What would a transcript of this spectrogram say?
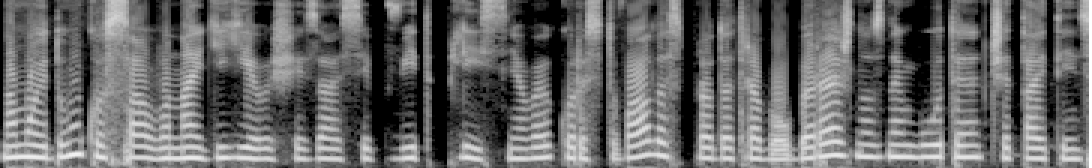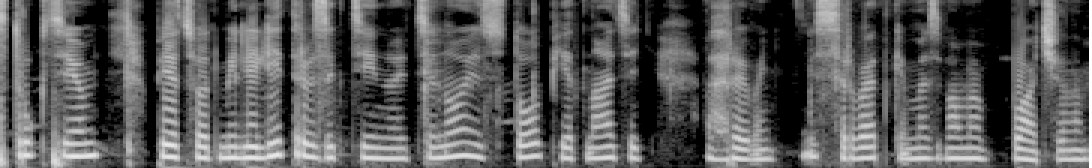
На мою думку, Саво найдієвіший засіб від плісняви. Користувалась, правда, треба обережно з ним бути. Читайте інструкцію. 500 мл з акційною ціною 115 гривень. І серветки ми з вами бачили.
